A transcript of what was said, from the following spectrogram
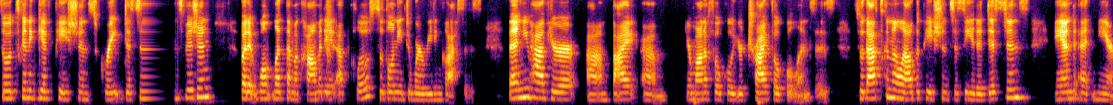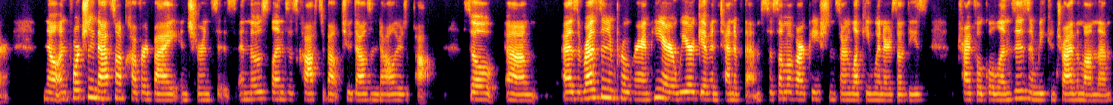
So it's going to give patients great distance vision, but it won't let them accommodate up close. So they'll need to wear reading glasses. Then you have your um, bi, um, your monofocal, your trifocal lenses. So that's going to allow the patient to see at a distance and at near. Now, unfortunately, that's not covered by insurances, and those lenses cost about $2,000 a pop. So um, as a resident program here, we are given 10 of them. So some of our patients are lucky winners of these trifocal lenses and we can try them on them.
